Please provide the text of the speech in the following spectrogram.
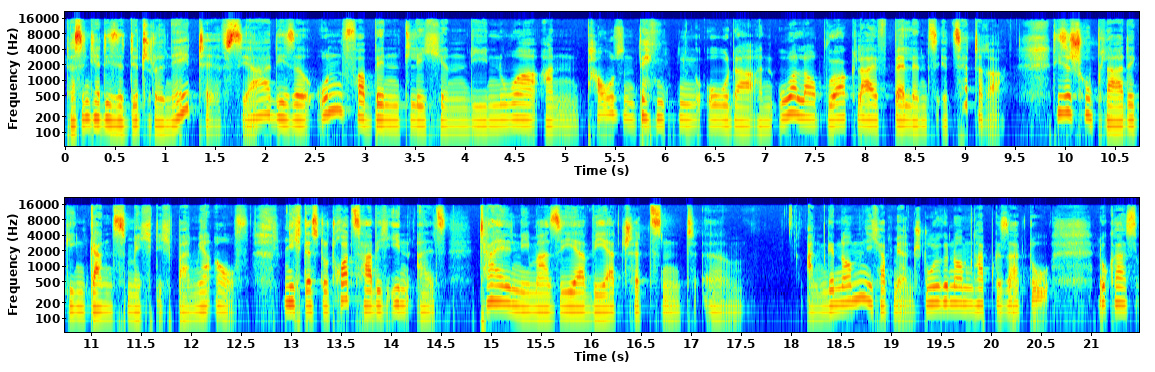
das sind ja diese Digital Natives, ja, diese unverbindlichen, die nur an Pausen denken oder an Urlaub, Work-Life-Balance etc. Diese Schublade ging ganz mächtig bei mir auf. Nichtsdestotrotz habe ich ihn als Teilnehmer sehr wertschätzend ähm, angenommen. Ich habe mir einen Stuhl genommen habe gesagt, du, Lukas,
